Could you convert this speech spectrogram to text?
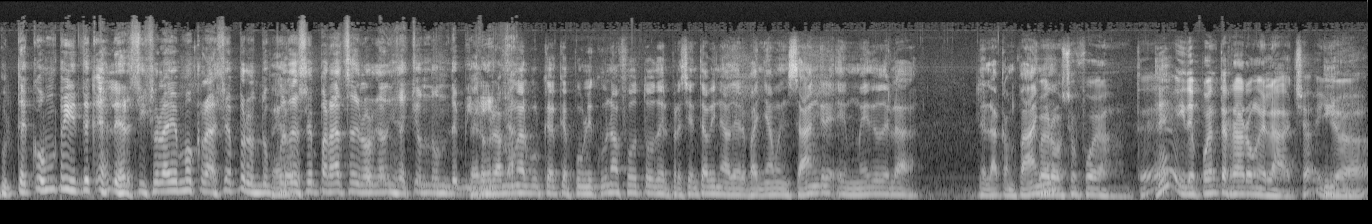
Usted compite, que es el ejercicio de la democracia, pero no Pero- puede separarse de la organización donde milita. Pero Ramón Alburquerque publicó una foto del presidente Abinader bañado en sangre en medio de la, de la campaña. Pero eso fue antes. ¿Eh? Y después enterraron el hacha y, Y- ya.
